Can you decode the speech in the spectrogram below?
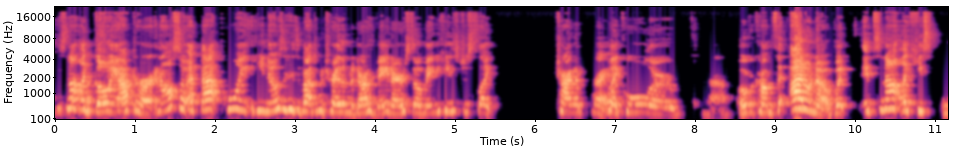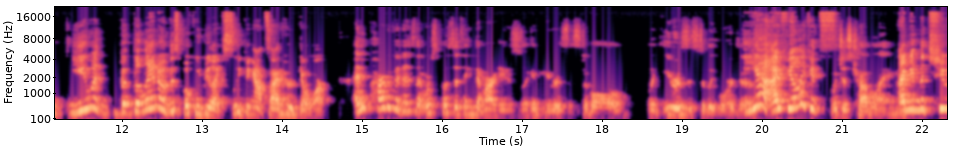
He's not like going after her. And also at that point, he knows that he's about to betray them to Darth Vader, so maybe he's just like trying to Right. play cool or Yeah. overcompensate. I don't know, but it's not like he's you would. But the Lando of this book would be like sleeping outside her door. I think part of it is that we're supposed to think that Mara Jade is like an irresistible, like irresistibly gorgeous. Yeah, I feel like it's. which is troubling. I mean, the two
